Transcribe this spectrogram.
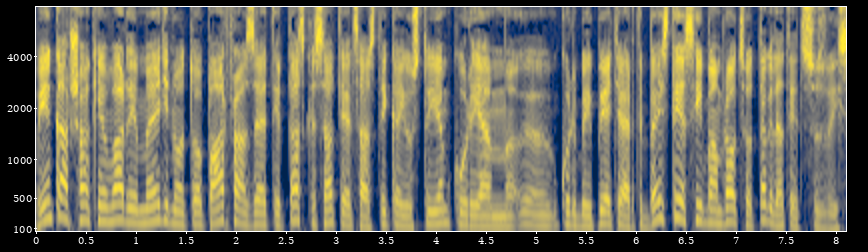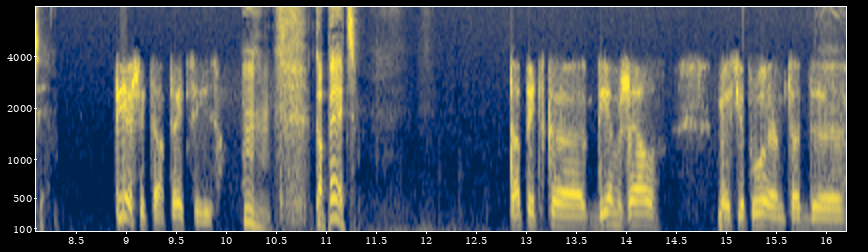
vienkāršākiem vārdiem mēģinot to pārfrāzēt, ir tas, kas attiecās tikai uz tiem, kuriem, uh, kuri bija pieķerti bez tiesībām braucot, tagad attiecas uz visiem. Tieši tā, precīzi. Mm -hmm. Kāpēc? Tāpēc, ka, diemžēl, mēs joprojām tad uh,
